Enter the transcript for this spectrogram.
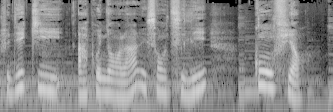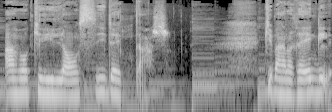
Fait dire qu'apprenant là, les sentir confiants avant qu'il lance d'une tâche. Qui van règle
